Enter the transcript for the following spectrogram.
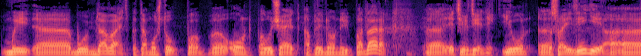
мы э, будем давать, потому что он получает определенный подарок э, этих денег, и он э, свои деньги э,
